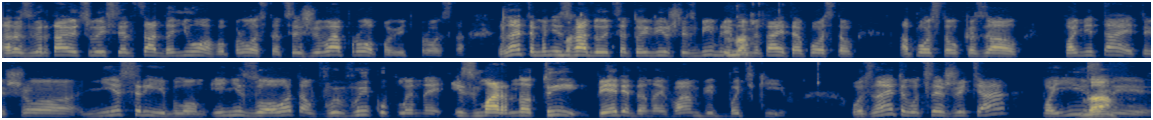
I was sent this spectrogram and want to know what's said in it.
розвертають свої серця до нього. Просто це жива проповідь. Просто знаєте, мені Да. згадується той вірш із Біблії. Да. Пам'ятаєте, апостол апостол казав: пам'ятайте, що не сріблом і не золотом ви викуплені із марноти, переданої вам від батьків. От знаєте, оце життя поїсти,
